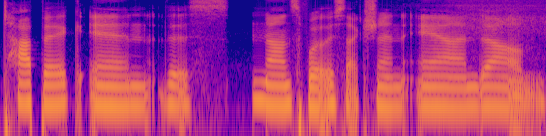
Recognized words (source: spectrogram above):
topic in this non-spoiler section, and um,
